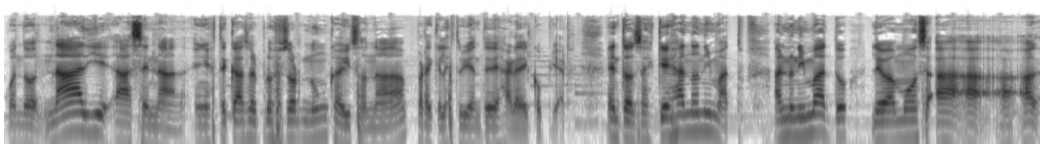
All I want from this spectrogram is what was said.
Cuando nadie hace nada, en este caso el profesor nunca hizo nada para que el estudiante dejara de copiar. Entonces, ¿qué es anonimato? Anonimato le vamos a,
